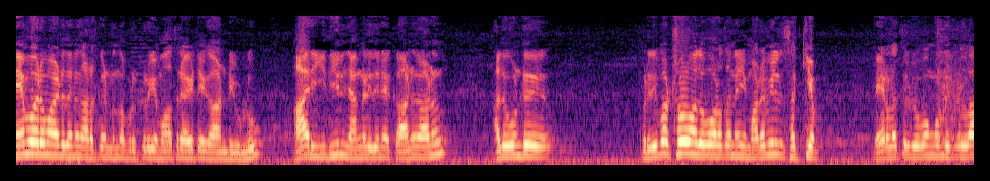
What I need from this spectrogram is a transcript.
നിയമപരമായിട്ട് തന്നെ നടക്കേണ്ടുന്ന പ്രക്രിയ മാത്രമായിട്ടേ കാണേണ്ടിയുള്ളൂ ആ രീതിയിൽ ഞങ്ങൾ ഇതിനെ കാണുകയാണ്. അതുകൊണ്ട് പ്രതിപക്ഷവും അതുപോലെ തന്നെ ഈ മഴവിൽ സഖ്യം കേരളത്തിൽ രൂപം കൊണ്ടിട്ടുള്ള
